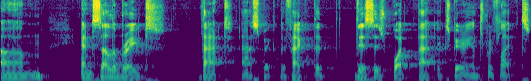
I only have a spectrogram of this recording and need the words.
um, and celebrate that aspect, the fact that this is what that experience reflects,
